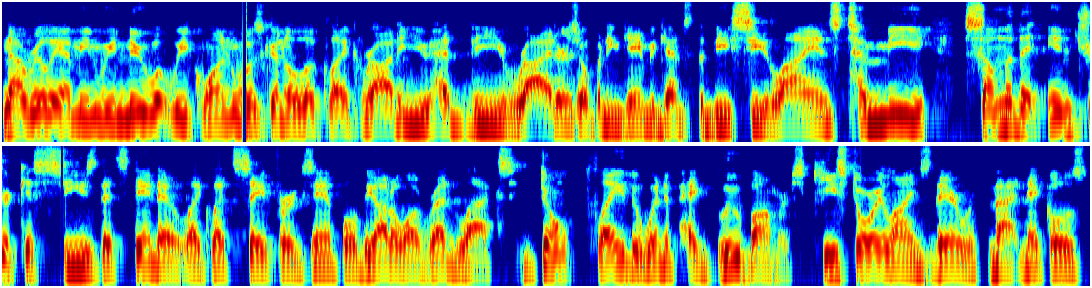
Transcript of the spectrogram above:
Not really. I mean, we knew what week one was going to look like. Roddy, you had the Riders opening game against the BC Lions. To me, some of the intricacies that stand out, like let's say, for example, the Ottawa Red Blacks don't play the Winnipeg Blue Bombers. Key storylines there with Matt Nichols,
